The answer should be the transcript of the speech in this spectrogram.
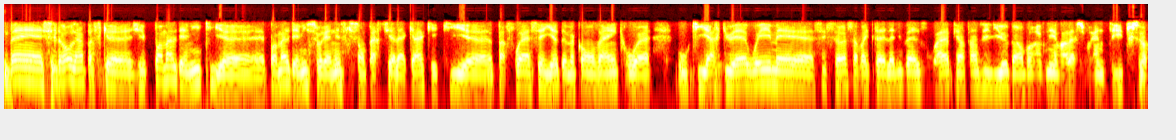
Ben, c'est drôle, hein, parce que j'ai pas mal d'amis qui, euh, pas mal d'amis souverainistes qui sont partis à la CAQ et qui euh, parfois essayaient de me convaincre ou, euh, ou qui arguaient, oui, mais c'est ça, ça va être la nouvelle voie. Puis en temps et lieu, ben, on va revenir vers la souveraineté, tout ça.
